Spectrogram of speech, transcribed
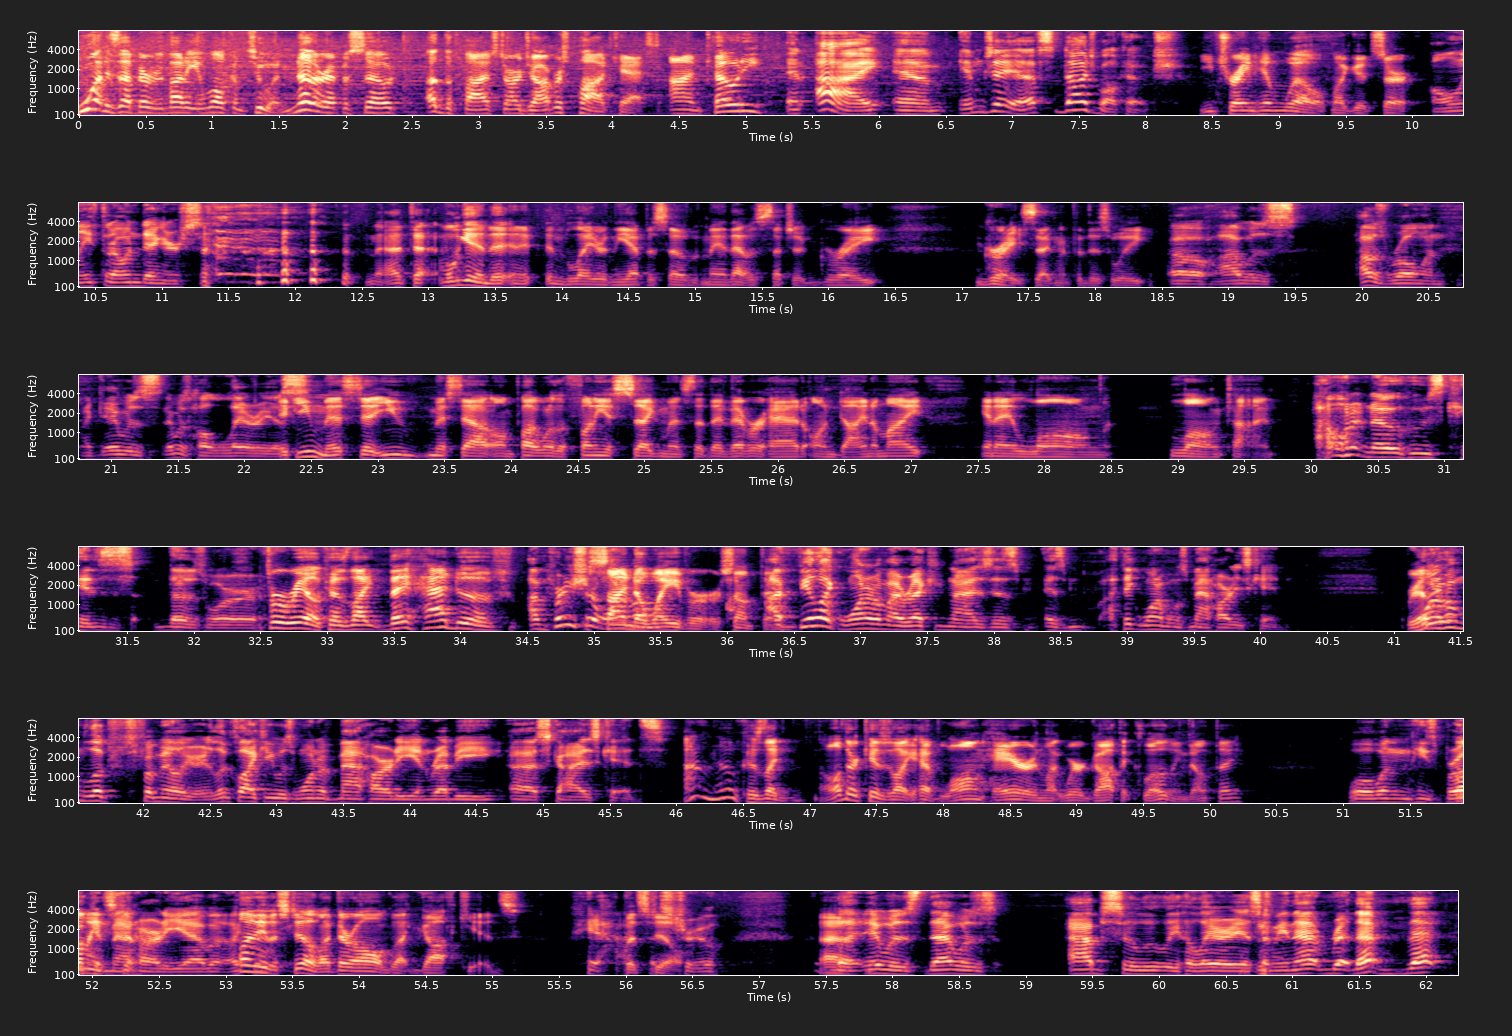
What is up, everybody, and welcome to another episode of the Five Star Jobbers Podcast. I'm Cody. And I am MJF's dodgeball coach. You trained him well, my good sir. Only throwing dingers. We'll get into it in, later in the episode, but man, that was such a great, great segment for this week. oh, I was I was rolling. Like it was it was hilarious. If you missed it, you missed out on probably one of the funniest segments that they've ever had on Dynamite in a long, long time. I want to know whose kids those were. For real, because like they had to have I'm pretty sure signed of a waiver or something. I feel like one of them I recognized as as I think one of them was Matt Hardy's kid. really? One of them looked familiar. It looked like he was one of Matt Hardy and Reby uh, Sky's kids. I don't know, because like all their kids like have long hair and like wear gothic clothing, don't they? Well, when he's broken, mean, Matt still- Hardy, yeah, but like, Well, I mean, but still, like they're all like goth kids. Yeah, But still. that's true. Uh, but it was that was absolutely hilarious. I mean that that that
